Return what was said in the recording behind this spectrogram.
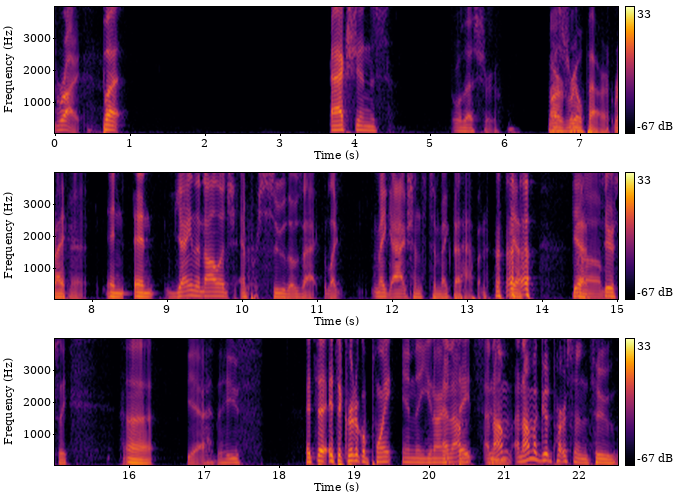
Right. But actions Well, that's true. are That's true. real power, right? Yeah. And and Gain the knowledge and pursue those act like make actions to make that happen. Yeah. yeah, Um, seriously. Uh yeah, he's It's a it's a critical point in the United and States, I'm, and I'm and I'm a good person to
